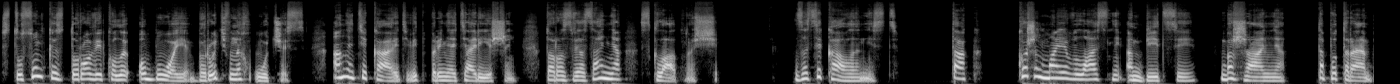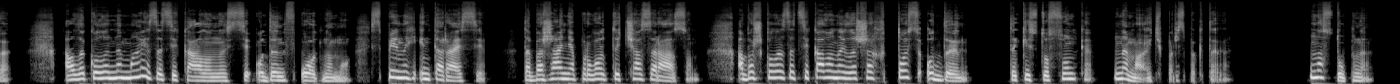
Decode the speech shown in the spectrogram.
Стосунки здорові, коли обоє беруть в них участь, а не тікають від прийняття рішень та розв'язання складнощі. Зацікавленість. Так, кожен має власні амбіції, бажання та потреби. Але коли немає зацікавленості один в одному, спільних інтересів та бажання проводити час разом, або ж коли зацікавлений лише хтось один, такі стосунки не мають перспективи. Наступне,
